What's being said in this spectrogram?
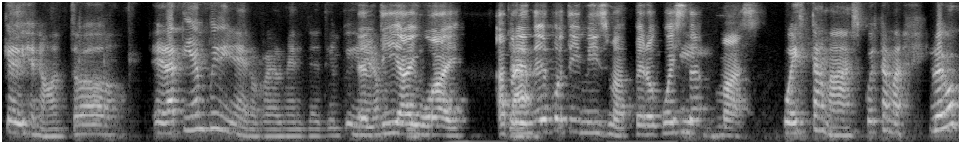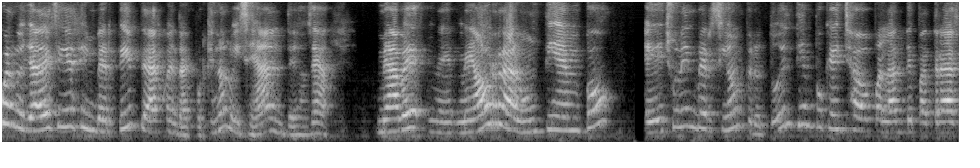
que dije, no, esto era tiempo y dinero realmente, tiempo y dinero. El DIY, aprender por ti misma, pero cuesta más. Cuesta más, cuesta más. Luego cuando ya decides invertir, te das cuenta, ¿por qué no lo hice antes? O sea, me ha, me, ahorrado un tiempo, he hecho una inversión, pero todo el tiempo que he echado para adelante, para atrás,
